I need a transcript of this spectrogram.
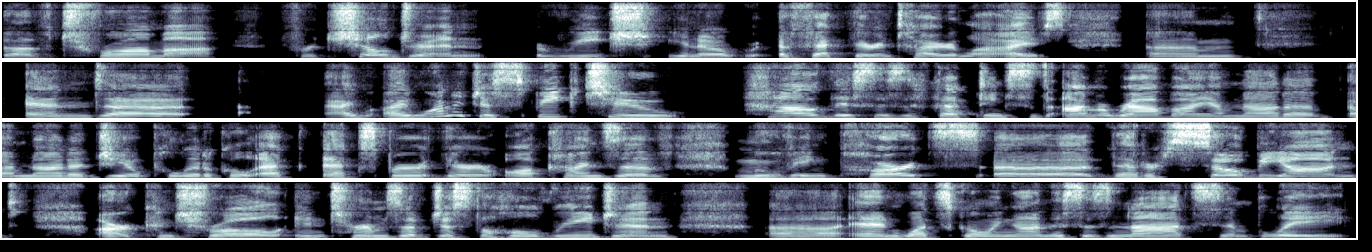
of trauma for children reach you know affect their entire lives um, and uh, I, I want to just speak to how this is affecting since i'm a rabbi i'm not a i'm not a geopolitical ec- expert. There are all kinds of moving parts uh, that are so beyond our control in terms of just the whole region uh, and what's going on. This is not simply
